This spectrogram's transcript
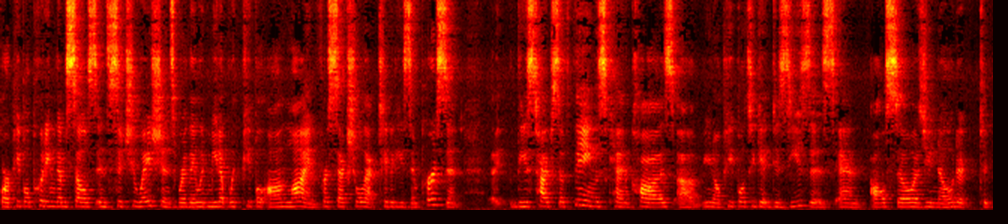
or people putting themselves in situations where they would meet up with people online for sexual activities in person. These types of things can cause, um, you know, people to get diseases and also, as you know, to, to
